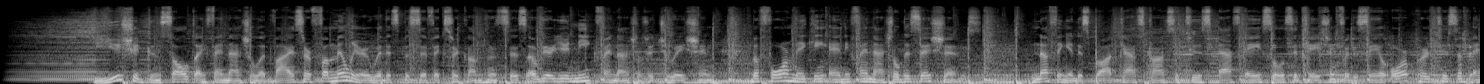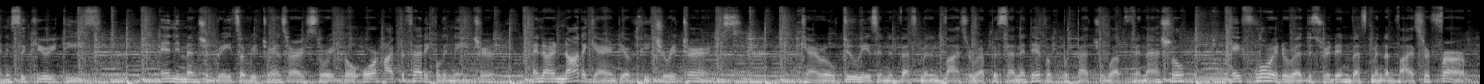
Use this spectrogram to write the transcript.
You should consult a financial advisor familiar with the specific circumstances of your unique financial situation before making any financial decisions. Nothing in this broadcast constitutes as a solicitation for the sale or purchase of any securities. Any mentioned rates of returns are historical or hypothetical in nature and are not a guarantee of future returns. Carol Dewey is an investment advisor representative of Perpetual Wealth Financial, a Florida registered investment advisor firm.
